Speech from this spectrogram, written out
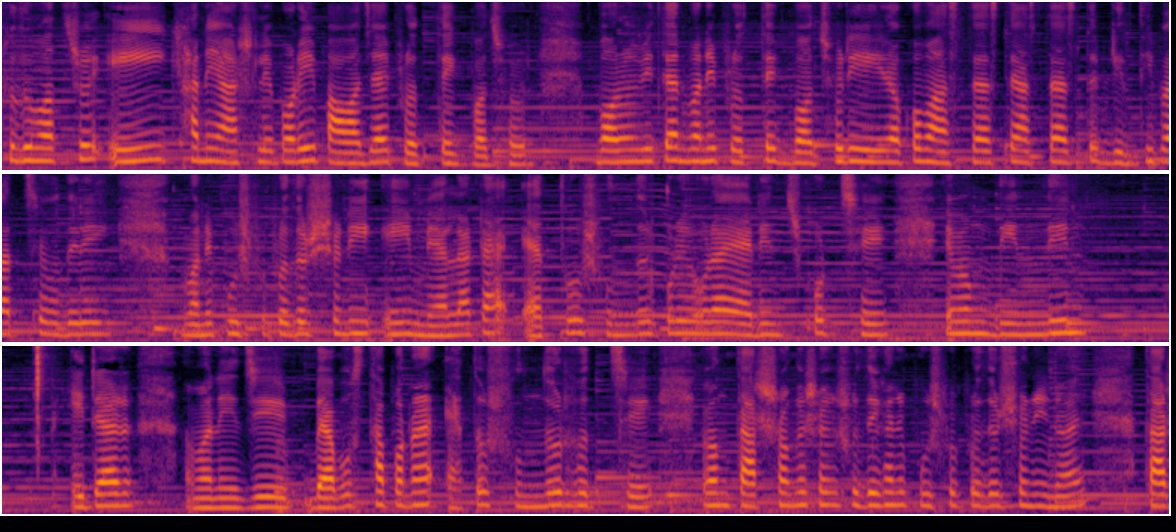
শুধুমাত্র এইখানে আসলে পরেই পাওয়া যায় প্রত্যেক বছর। বনবিতান মানে প্রত্যেক বছরই এইরকম আস্তে আস্তে আস্তে আস্তে বৃদ্ধি পাচ্ছে ওদের এই মানে পুষ্প প্রদর্শনী। এই মেলাটা এত সুন্দর করে ওরা অ্যারেঞ্জ করছে এবং দিন দিন এটার মানে যে ব্যবস্থাপনা এত সুন্দর হচ্ছে এবং তার সঙ্গে সঙ্গে শুধু এখানে পুষ্প প্রদর্শনী নয়, তার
